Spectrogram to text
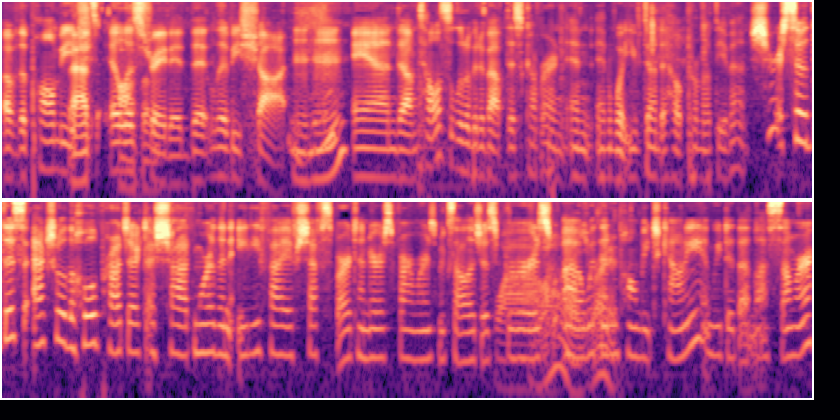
of the Palm Beach That's awesome. Illustrated that Libby shot. Mhm. And um, tell us a little bit about this cover and, and, and what you've done to help promote the event. Sure. So this actual the whole project, I shot more than 85 chefs, bartenders, farmers, mixologists, brewers Wow, uh, within right. Palm Beach County, and we did that last summer.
